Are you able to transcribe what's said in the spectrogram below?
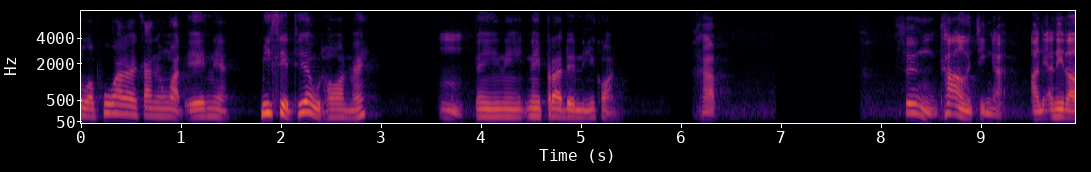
ตัวผู้ว่าราชการจังหวัดเองเนี่ย มีสิทธิ์ที่จะอุทธรณ์ไหมอืมในในในประเด็นนี้ก่อน ครับ ซึ่งถ้าเอาจริงๆอะ อันนี้อันนี้เรา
